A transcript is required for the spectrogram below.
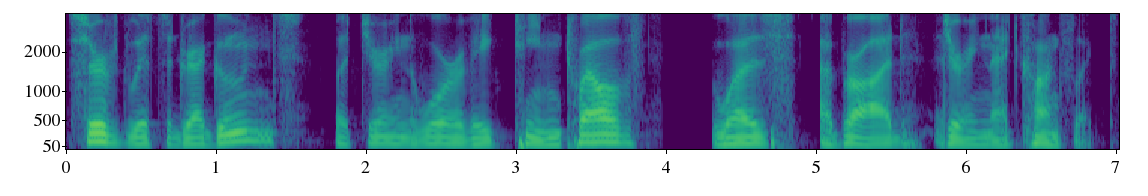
served with the Dragoons, but during the War of 1812 was abroad during that conflict.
